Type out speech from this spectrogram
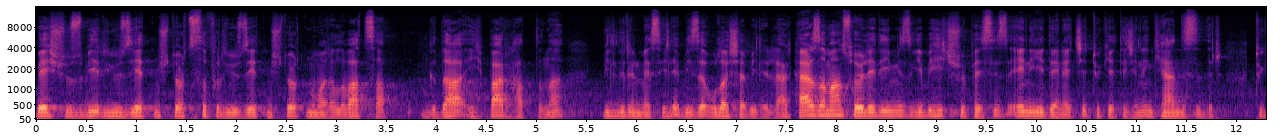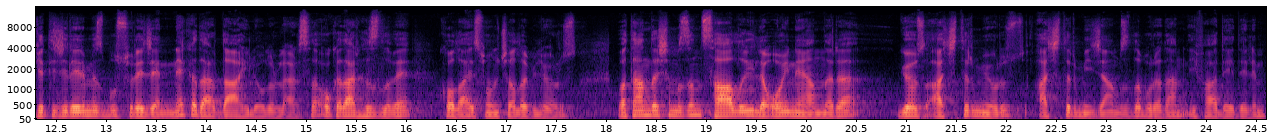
501 174 0 174 numaralı WhatsApp gıda ihbar hattına bildirilmesiyle bize ulaşabilirler. Her zaman söylediğimiz gibi hiç şüphesiz en iyi denetçi tüketicinin kendisidir. Tüketicilerimiz bu sürece ne kadar dahil olurlarsa o kadar hızlı ve kolay sonuç alabiliyoruz. Vatandaşımızın sağlığıyla oynayanlara göz açtırmıyoruz, açtırmayacağımızı da buradan ifade edelim.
